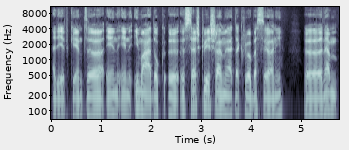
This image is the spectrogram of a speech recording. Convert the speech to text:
egyébként. Én, én imádok összeesküvés elméletekről beszélni. Nem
